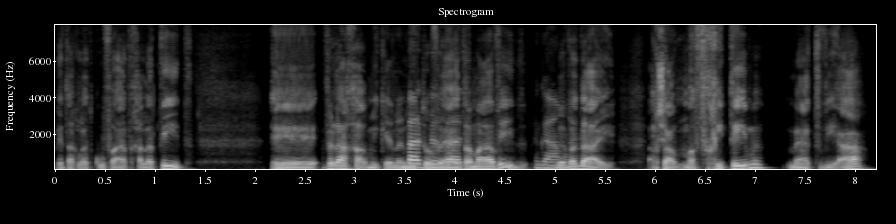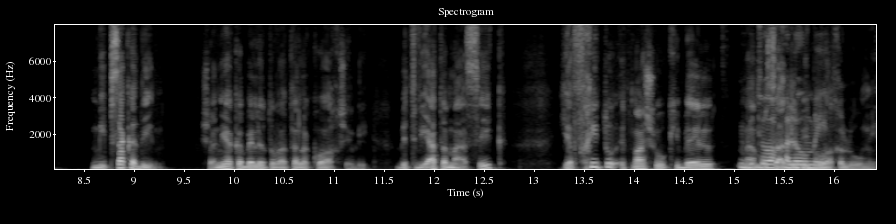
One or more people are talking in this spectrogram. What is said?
בטח לתקופה ההתחלתית אה, ולאחר מכן אני תובע. את המעביד לגמרי. בוודאי עכשיו מפחיתים מהתביעה מפסק הדין שאני אקבל לטובת הלקוח שלי בתביעת המעסיק יפחיתו את מה שהוא קיבל מהמוסד הלאומי. לביטוח הלאומי.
